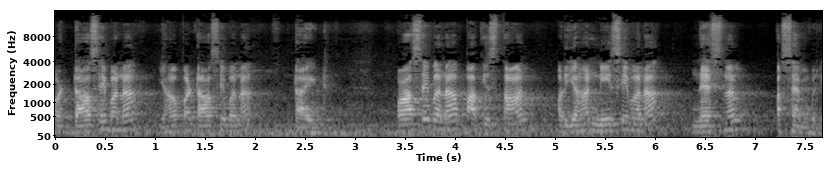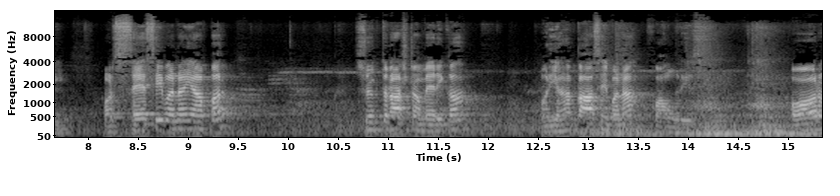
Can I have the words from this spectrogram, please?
और डा से बना, यहाँ पर डा से बना डाइट। पा से बना पाकिस्तान और यहाँ ने से बना नेशनल असेंबली। और सै से बना यहाँ पर संयुक्त राष्ट्र अमेरिका और यहाँ का से बना कांग्रेस। और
